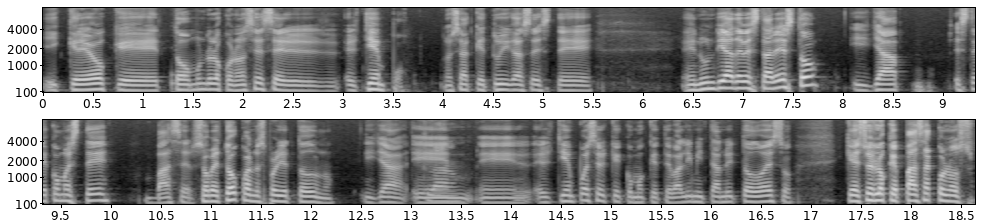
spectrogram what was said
y creo que todo el mundo lo conoce, es el, el tiempo. O sea, que tú digas, este, en un día debe estar esto y ya esté como esté, va a ser. Sobre todo cuando es proyecto de uno. Y ya, en- el tiempo es el que como que te va limitando y todo eso. Que eso es lo que pasa con los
